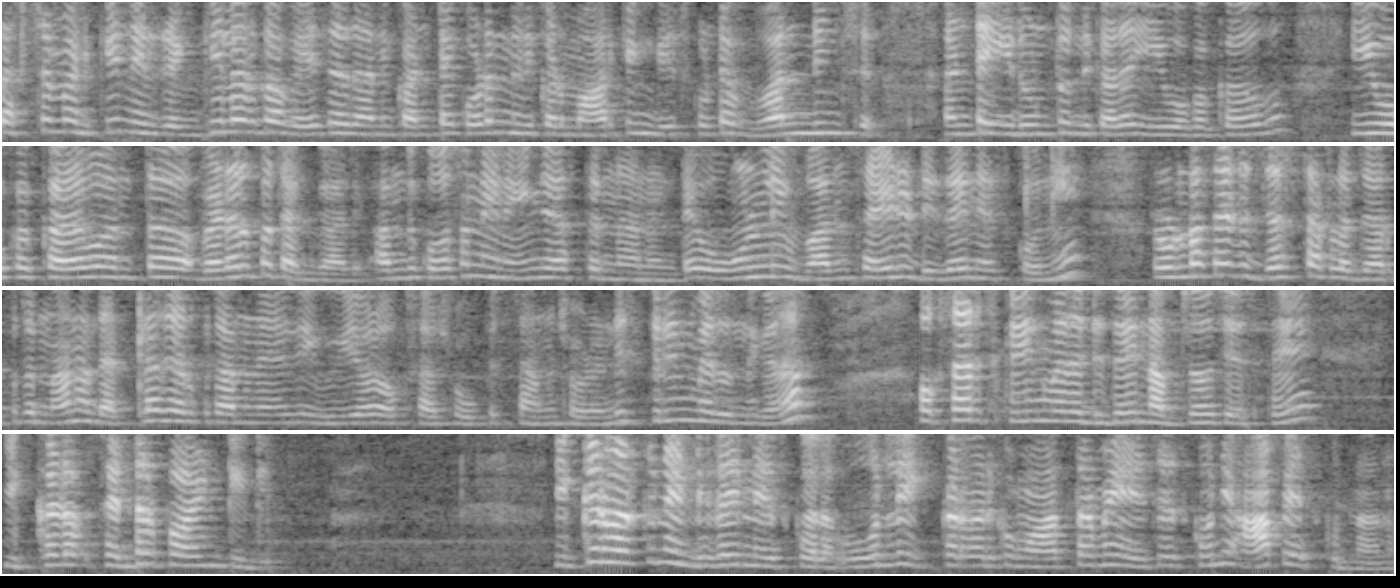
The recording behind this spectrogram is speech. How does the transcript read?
కస్టమర్కి నేను రెగ్యులర్గా వేసేదానికంటే కూడా నేను ఇక్కడ మార్కింగ్ తీసుకుంటే వన్ ఇంచ్ అంటే ఇది ఉంటుంది కదా ఈ ఒక కర్వ్ ఈ ఒక కర్వ్ అంతా వెడల్పు తగ్గాలి. అందుకోసం నేను ఏం చేస్తున్నానంటే ఓన్లీ వన్ సైడ్ డిజైన్ వేసుకొని రెండో సైడ్ జస్ట్ అట్లా జరుపుతున్నాను. అది ఎట్లా జరుపుతాను అనేది ఈ వీడియోలో ఒకసారి చూపిస్తాను చూడండి. స్క్రీన్ మీద ఉంది కదా ఒకసారి స్క్రీన్ మీద డిజైన్ అబ్జర్వ్ చేస్తే ఇక్కడ సెంటర్ పాయింట్ ఇది. ఇక్కడ వరకు నేను డిజైన్ వేసుకోవాలి ఓన్లీ ఇక్కడ వరకు మాత్రమే వేసేసుకొని ఆపేసుకున్నాను.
